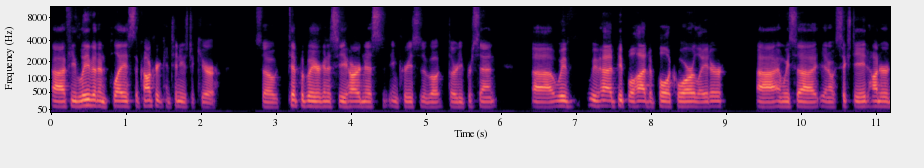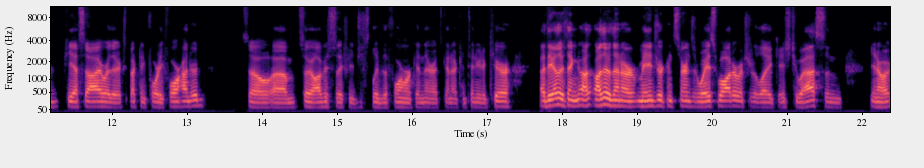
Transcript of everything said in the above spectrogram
Uh, if you leave it in place, the concrete continues to cure. So typically you're going to see hardness increases about 30%. Uh, we've we've had people had to pull a core later, uh, and we saw you know 6,800 psi where they're expecting 4,400. So um, so obviously if you just leave the formwork in there, it's going to continue to cure. Uh, the other thing, other than our major concerns in wastewater, which are like H2S and you know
